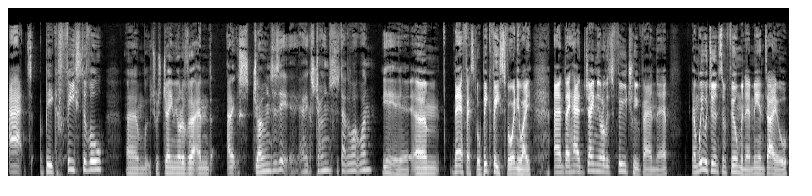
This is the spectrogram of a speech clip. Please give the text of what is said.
at Big Feastival, um, which was Jamie Oliver and Alex Jones. Is it Alex Jones? Is that the right one? Yeah, yeah, yeah. Um, their festival, Big Feastival anyway, and they had Jamie Oliver's food tube van there, and we were doing some filming there, me and Dale,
